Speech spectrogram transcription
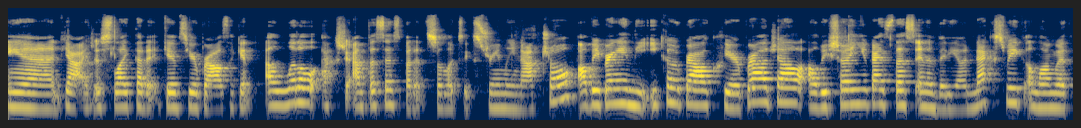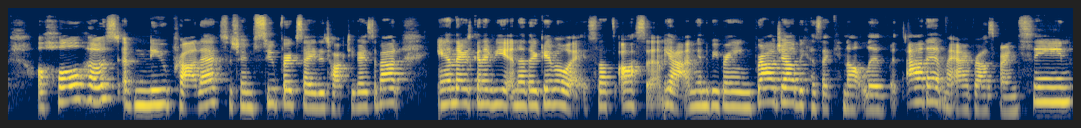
and yeah, I just like that it gives your brows like a, a little extra emphasis, but it still looks extremely natural. I'll be bringing the Ecobrow Clear Brow Gel. I'll be showing you guys this in a video next week, along with a whole host of new products, which I'm super excited to talk to you guys about. And there's gonna be another giveaway, so that's awesome. Yeah, I'm gonna be bringing brow gel because I cannot live without it. My eyebrows are insane.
